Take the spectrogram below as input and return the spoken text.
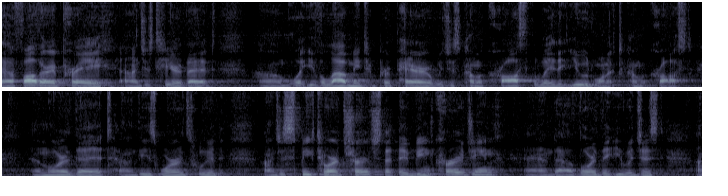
uh, Father, I pray uh, just here that um, what you've allowed me to prepare would just come across the way that you would want it to come across. And Lord, that uh, these words would just speak to our church, that they'd be encouraging, and uh, Lord, that you would just uh,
